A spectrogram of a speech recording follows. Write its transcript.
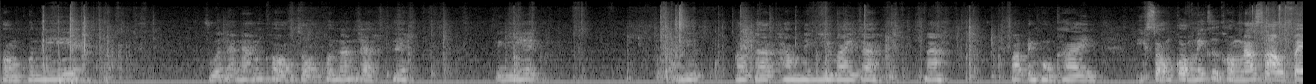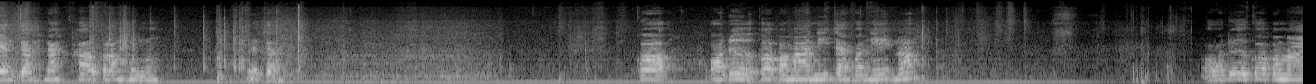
ของคนนี้ ส่วนอันนั้นของสองคนนั้นจะเนี่ยอย่างนี้อันนี้เราจะทำอย่างนี้ไว้จ้ะนะว่าเป็นของใครอีกสองกล่องนี่คือของน้าสาวแฟนจ้ะนะข้าวกำลังหุงเนี่ยจ้ะก็ออเดอร์ก็ประมาณนี้จ้ะวันนี้เนาะออเดอร์ก็ประมาณ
